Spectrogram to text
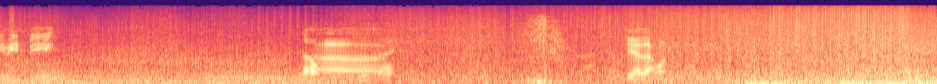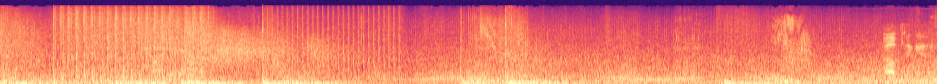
You mean B? No, Uh, uh, Yeah, that one. Oh, they got it.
